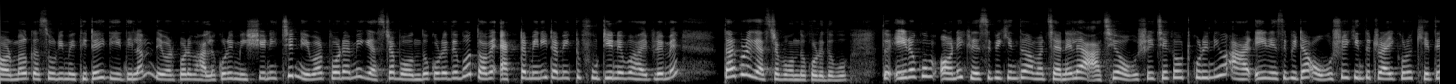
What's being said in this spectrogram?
নর্মাল কাসুরি মেথিটাই দিয়ে দিলাম, দেওয়ার পরে ভালো করে মিশিয়ে নিচ্ছে, নেওয়ার পরে আমি গ্যাসটা বন্ধ করে দেবো, তবে একটা মিনিট আমি একটু ফুটিয়ে নেব হাই ফ্লেমে তারপরে গ্যাসটা বন্ধ করে দেবো। তো এরকম অনেক রেসিপি কিন্তু আমার চ্যানেলে আছে, অবশ্যই চেক আউট করে নিও, আর এই রেসিপিটা অবশ্যই কিন্তু ট্রাই করে খেতে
